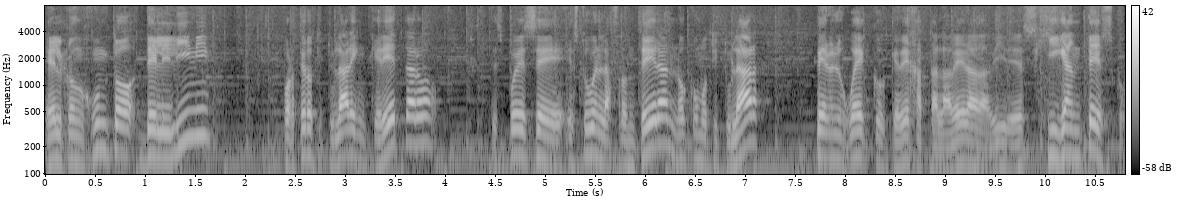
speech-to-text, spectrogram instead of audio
el conjunto de Lilini, portero titular en Querétaro. Después eh, estuvo en la frontera, no como titular, pero el hueco que deja Talavera David es gigantesco.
